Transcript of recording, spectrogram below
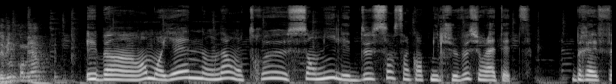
Devine combien? Eh ben, en moyenne, on a entre 100 000 et 250 000 cheveux sur la tête. Bref,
